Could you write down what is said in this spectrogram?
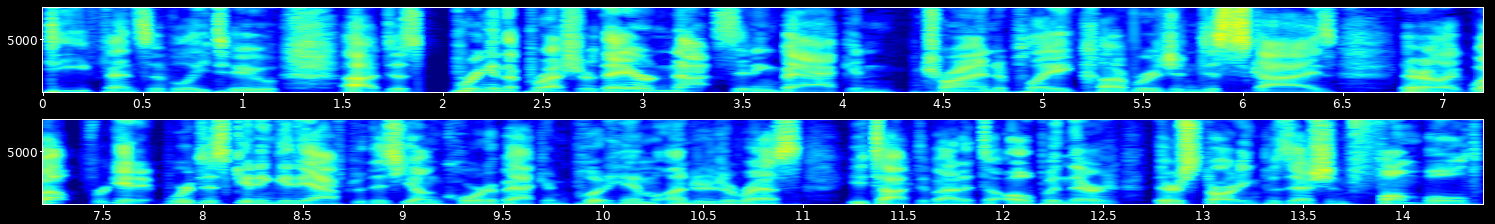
defensively too. Uh, just bringing the pressure. They are not sitting back and trying to play coverage and disguise. They're like, well, forget it. We're just getting it after this young quarterback and put him under duress. You talked about it to open their their starting possession, fumbled,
